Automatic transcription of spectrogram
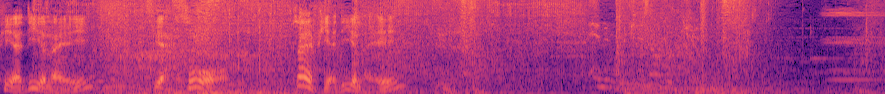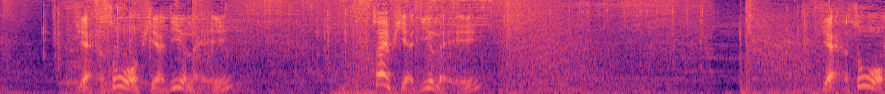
撇地雷，减速，再撇地雷，减速撇地雷再撇地雷减速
